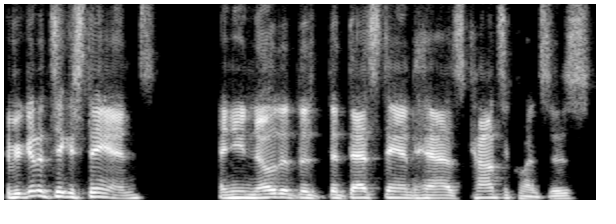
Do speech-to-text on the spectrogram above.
if you're going to take a stand and you know that the, that that stand has consequences,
